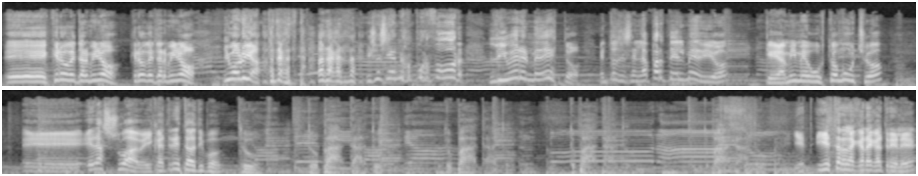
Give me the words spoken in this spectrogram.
eh, creo que terminó, creo que terminó. Y volvía. ataca, ataca. Y yo decía, no, por favor, libérenme de esto. Entonces, en la parte del medio, que a mí me gustó mucho, eh, era suave. Y Catriel estaba tipo, tú, tu pata, tú, tu pata, tú, tu pata, tú, tu pata, tú. Y, y esta era la cara de Catriel, ¿eh?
